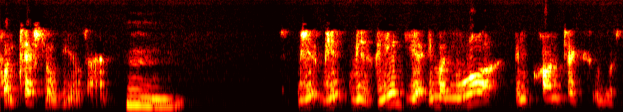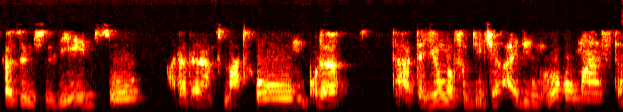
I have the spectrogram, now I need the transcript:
von Technologien sein. Mhm wir, wir, wir sehen die ja immer nur im Kontext unseres persönlichen Lebens so. Hat er dann Smart Home oder da hat der Junge von DJI diesen Robomaster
